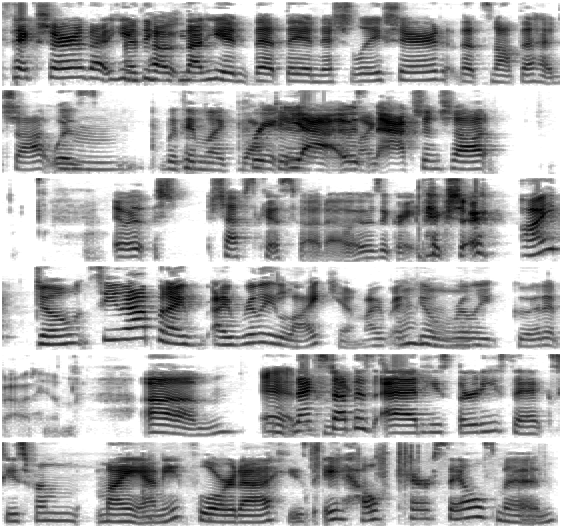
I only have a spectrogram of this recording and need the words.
He's- picture that he, po- he- that he that they initially shared. That's not the headshot. Was Mhm. with him like pre- walking. yeah, it was like, an action shot. It was chef's kiss photo. It was a great picture. I don't see that, but I I really like him. I, I feel Mhm. really good about him. Um, Ed next up is Ed. He's 36. He's from Miami, Florida. He's a healthcare salesman.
